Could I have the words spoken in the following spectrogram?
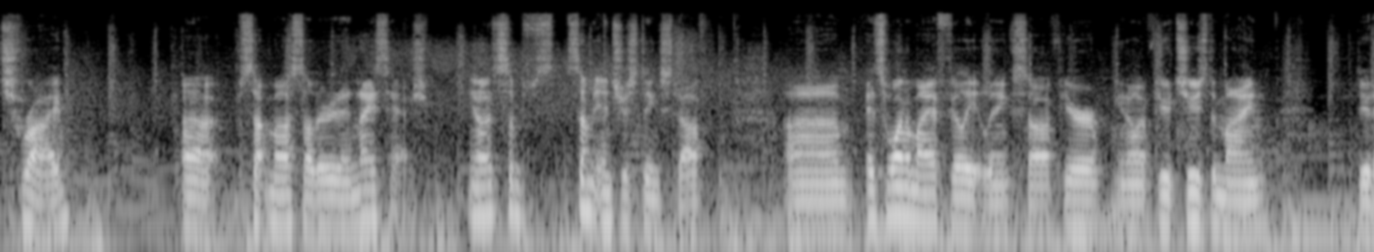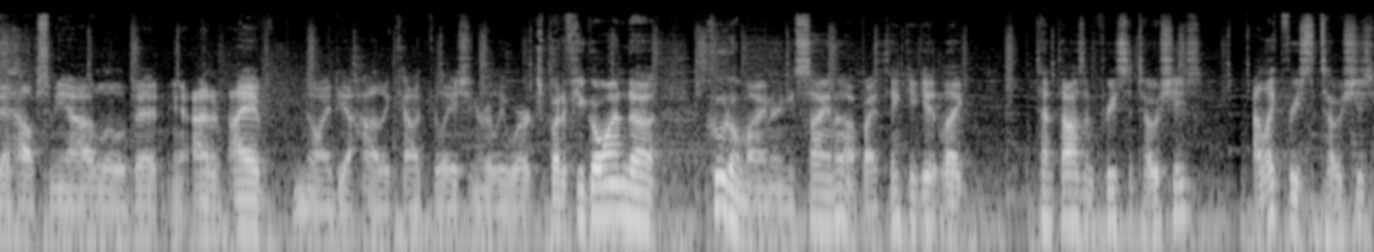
try uh, something else other than NiceHash. You know, some some interesting stuff. Um, it's one of my affiliate links, so if you're, you know, if you choose to mine, dude, it helps me out a little bit. You know, I, I have no idea how the calculation really works, but if you go on to Cudo Miner and you sign up, I think you get like 10,000 free Satoshis. I like free Satoshis.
